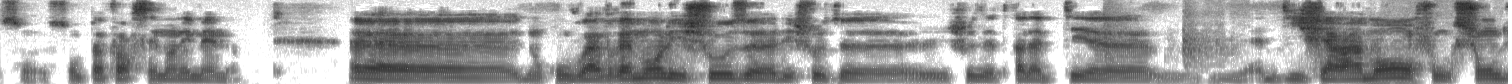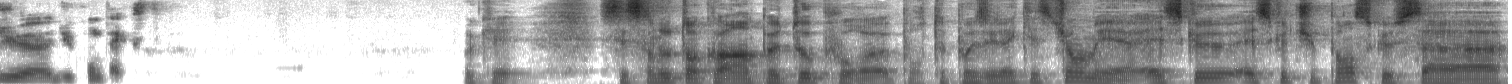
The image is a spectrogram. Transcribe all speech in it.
sont, sont, pas forcément les mêmes. donc on voit vraiment les choses, les choses, les choses être adaptées différemment en fonction du, du contexte. Ok, c'est sans doute encore un peu tôt pour, pour te poser la question, mais est-ce que, est-ce que tu penses que ça,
